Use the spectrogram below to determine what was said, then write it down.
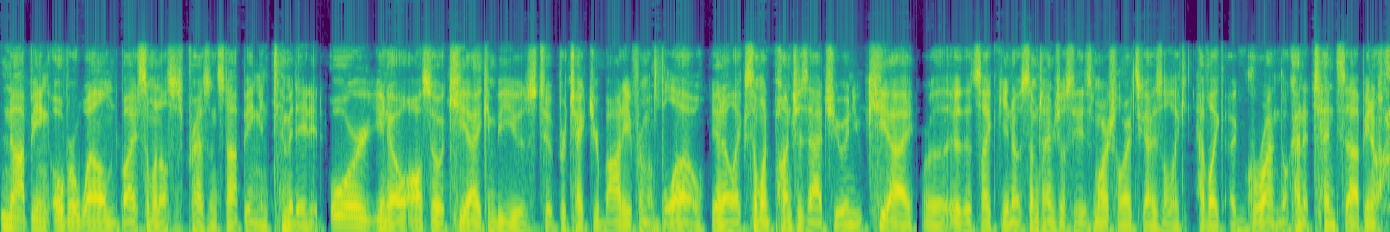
not being overwhelmed by someone else's presence not being intimidated. Or you know also a ki can be used to protect your body from a blow. You know like someone punches at you and you ki or it's like you know sometimes you'll see these martial arts guys will like have like a grunt. They'll kind of tense up you know.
